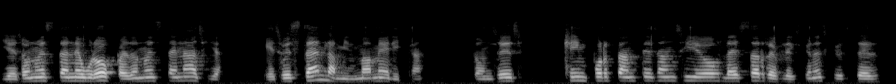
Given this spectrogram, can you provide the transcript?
y eso no está en Europa, eso no está en Asia, eso está en la misma América. Entonces, qué importantes han sido estas reflexiones que usted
